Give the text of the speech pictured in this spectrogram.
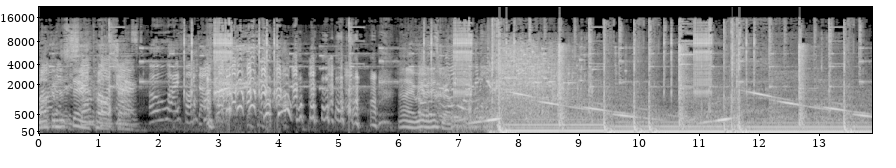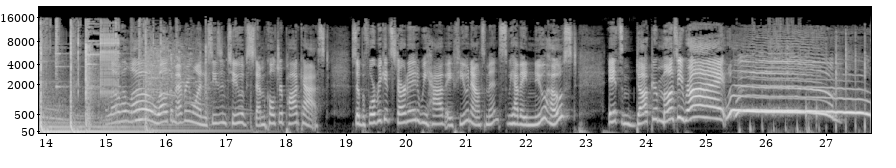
Welcome, to STEM culture. Oh, I fucked up. All right, we have an intro. warm in here. Hello, hello. Welcome everyone to season two of STEM Culture Podcast. So before we get started, we have a few announcements. We have a new host. It's Dr. Monsi Wright. Woo!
